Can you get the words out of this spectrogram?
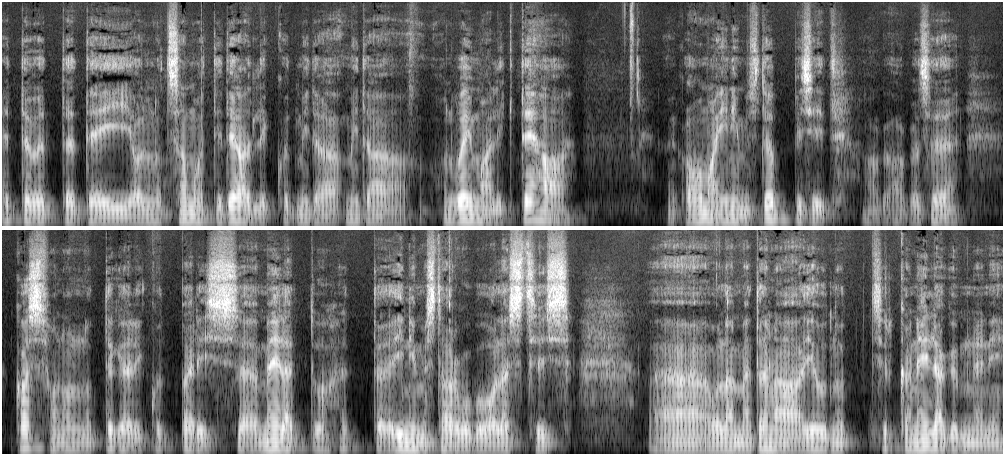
ettevõtted ei olnud samuti teadlikud, mida, mida on võimalik teha, ka oma inimesed õppisid, aga, aga see kasv on olnud tegelikult päris meeletu, et inimeste arvu poolest siis äh, oleme täna jõudnud circa neljakümneni,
